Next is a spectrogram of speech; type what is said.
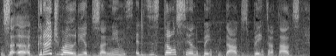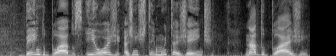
Os, a, a grande maioria dos animes, eles estão sendo bem cuidados, bem tratados bem dublados. E hoje a gente tem muita gente na dublagem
